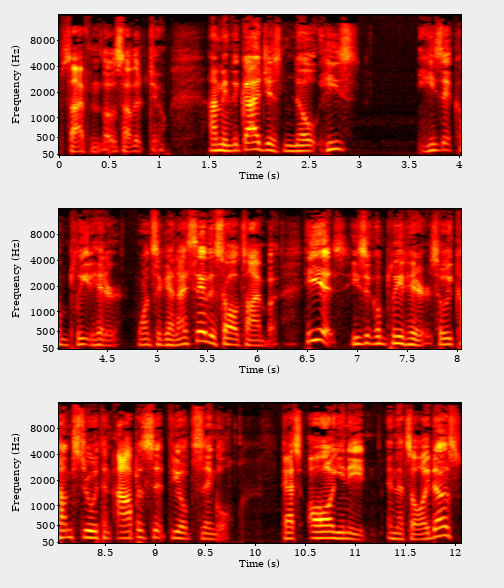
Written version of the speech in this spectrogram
aside from those other two. I mean, the guy just know he's he's a complete hitter. Once again, I say this all the time, but he is. He's a complete hitter. So he comes through with an opposite field single. That's all you need, and that's all he does.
